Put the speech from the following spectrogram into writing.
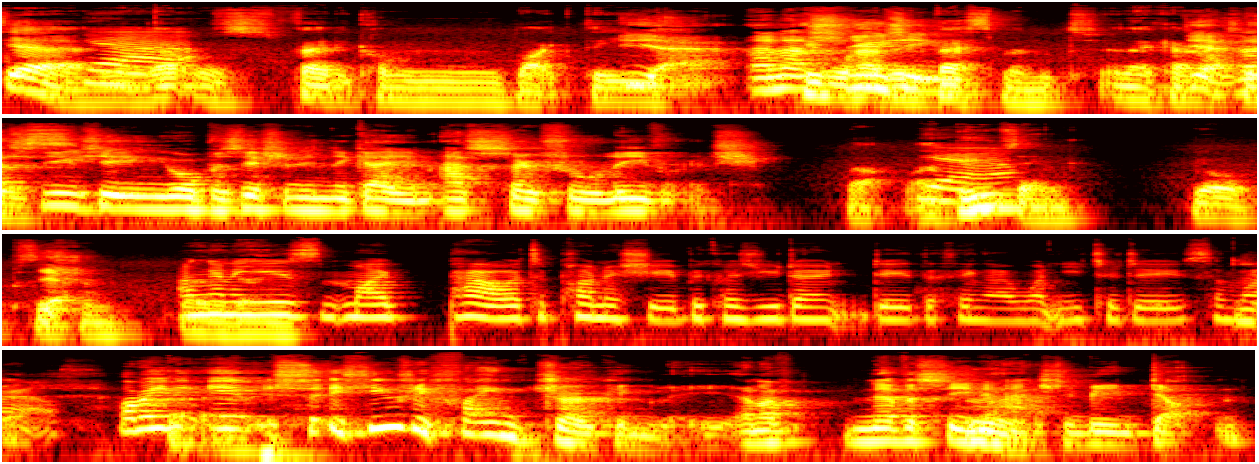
Yeah, yeah, Yeah. that was fairly common. Like the yeah, and that's people have using investment in their characters. yeah, that's using your position in the game as social leverage. well, Yeah. Abusing your position. I'm going to use my power to punish you because you don't do the thing I want you to do somewhere else. I mean, it's, it's usually framed jokingly, and I've never seen Hmm. it actually being done.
